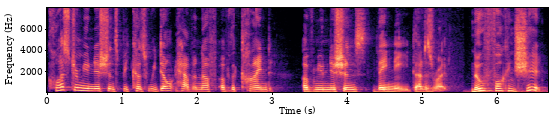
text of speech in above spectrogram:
cluster munitions because we don't have enough of the kind of munitions they need. That is right. No fucking shit.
